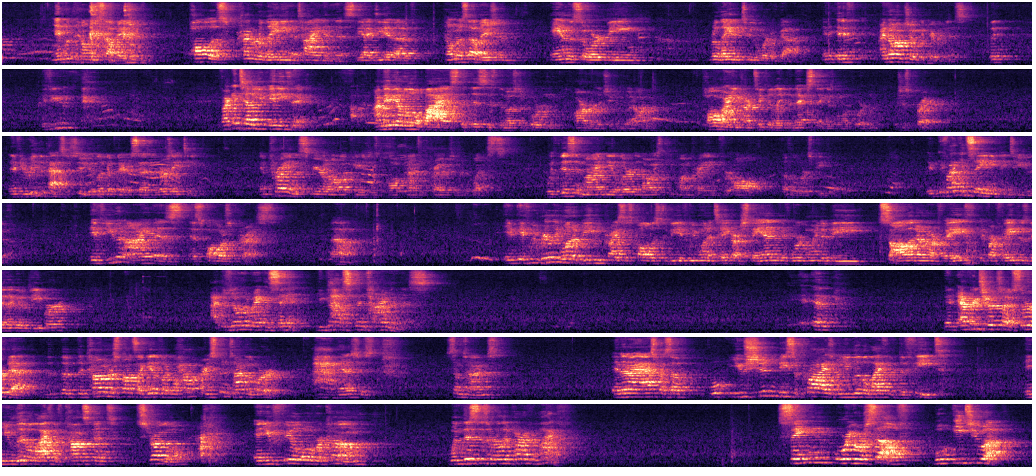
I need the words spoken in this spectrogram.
and with the helmet of salvation. Paul is kind of relating and tying in this the idea of helmet of salvation and the sword being related to the Word of God. And, and if I know I'm joking here with this, but if you if I can tell you anything, I maybe I'm a little biased that this is the most important armor that you can put on. Paul might even articulate the next thing is more important, which is prayer. And if you read the passage too, you'll look up there, it says in verse 18, and pray in the Spirit on all occasions with all kinds of prayers and requests. With this in mind, be alert and always keep on praying for all of the Lord's people. If, I can say anything to you, though, if you and I, as, as followers of Christ, um, if, if we really want to be who Christ has called us to be, if we want to take our stand, if we're going to be solid in our faith, if our faith is going to go deeper, I, there's no other way I can say it. You've got to spend time in this. And in every church I've served at, the, the, the common response I get is like, well, how are you spending time in the Word? Ah, man, it's just sometimes. And then I ask myself, well, you shouldn't be surprised when you live a life of defeat and you live a life of constant struggle and you feel overcome when this isn't really part of your life. Satan or yourself will eat you up.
